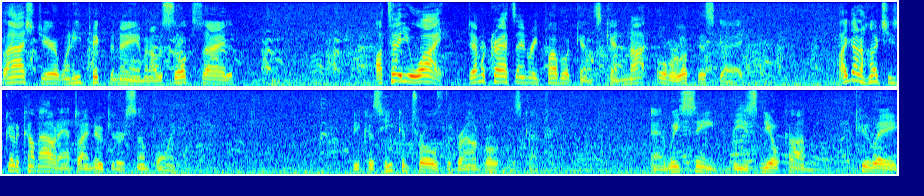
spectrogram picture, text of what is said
last year when he picked the name, and I was so excited. I'll tell you why. Democrats and Republicans cannot overlook this guy. I got a hunch he's going to come out anti-nuclear at some point because he controls the brown vote in this country. And we've seen these neocon Kool-Aid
